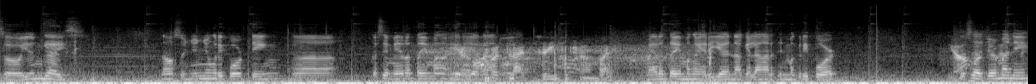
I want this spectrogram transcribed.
So, yun guys. So yun yung reporting. ah, kasi meron tayong mga area na ano, meron tayong mga area na kailangan natin mag-report. Dito sa Germany,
